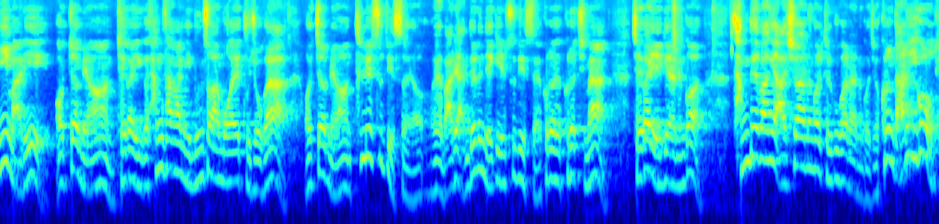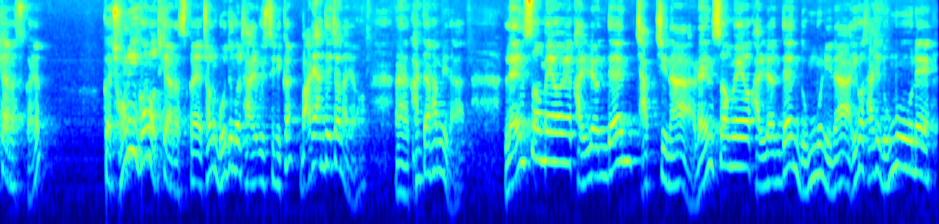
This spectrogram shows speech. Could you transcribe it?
이 말이 어쩌면 제가 이거 상상한 이 문서 암호화의 구조가 어쩌면 틀릴 수도 있어요. 왜 말이 안 되는 얘기일 수도 있어요. 그러, 그렇지만 제가 얘기하는 건 상대방이 아쉬워하는 걸 들고 가라는 거죠. 그럼 나는 이걸 어떻게 알았을까요? 그러니까 저는 이건 어떻게 알았을까요? 저는 모든 걸 다 알고 있으니까 말이 안 되잖아요. 예, 간단합니다. 랜섬웨어에 관련된 잡지나 랜섬웨어 관련된 논문이나 이거 사실 논문에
